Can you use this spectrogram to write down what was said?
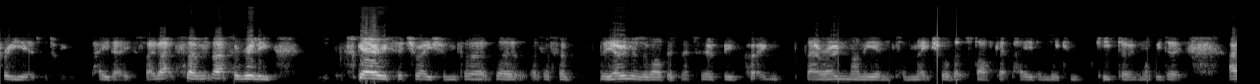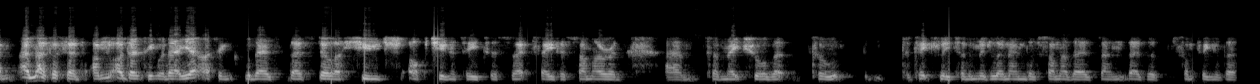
three years between paydays. So that's um, that's a really scary situation for the, as I said, the owners of our business who have been putting their own money in to make sure that staff get paid and we can keep doing what we do. Um, and as I said, I'm, I do not think we're there yet. I think there's there's still a huge opportunity to say this summer and um, to make sure that to particularly to the middle and end of summer, there's um, there's a, something of a,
